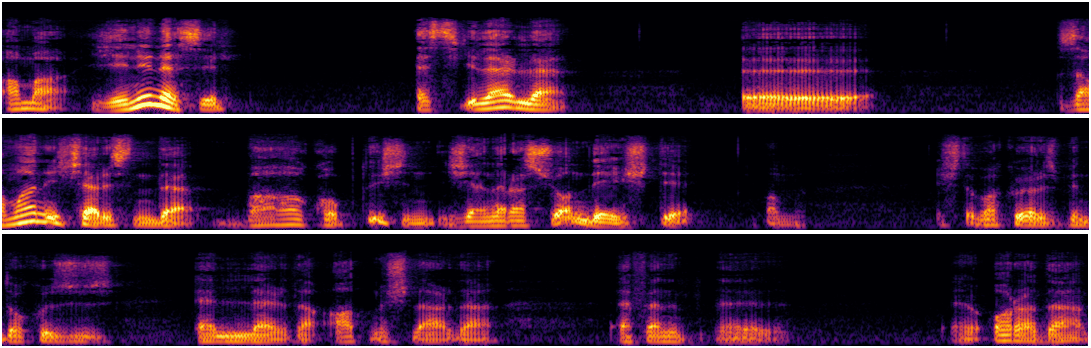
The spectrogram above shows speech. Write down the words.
Ama yeni nesil eskilerle e, zaman içerisinde bağ koptuğu için jenerasyon değişti. Ama işte bakıyoruz 1950'lerde, 60'larda efendim e, e, orada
